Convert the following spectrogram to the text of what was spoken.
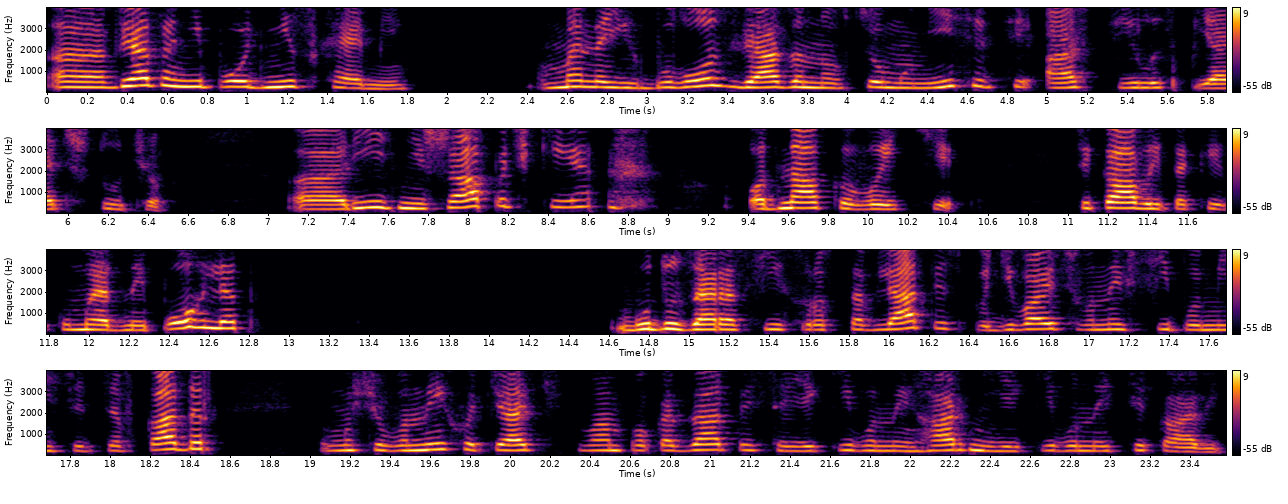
е, в'язані по одній схемі. У мене їх було зв'язано в цьому місяці аж цілих 5 штучок. Е, різні шапочки, однаковий цікавий такий кумедний погляд. Буду зараз їх розставляти. Сподіваюсь, вони всі помістяться в кадр, тому що вони хочуть вам показатися, які вони гарні, які вони цікаві.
